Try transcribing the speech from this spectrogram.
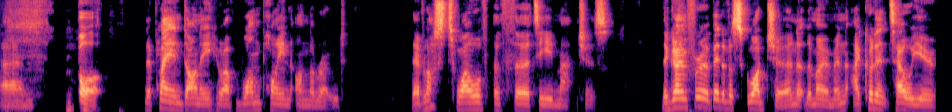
Um, but they're playing Donny, who have one point on the road. They've lost 12 of 13 matches. They're going through a bit of a squad churn at the moment. I couldn't tell you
